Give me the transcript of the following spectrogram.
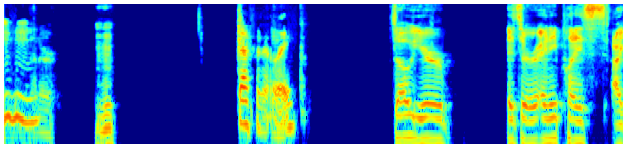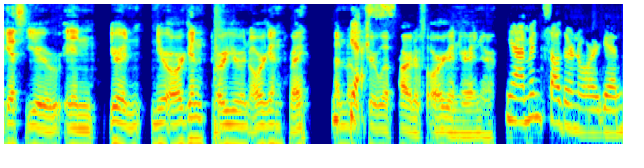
hmm that are. definitely So you're, is there any place? I guess you're in, you're in near Oregon, or you're in Oregon, right? I'm not yes sure what part of Oregon you're in. Or yeah i'm in southern oregon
